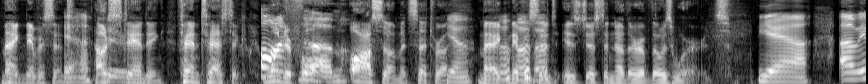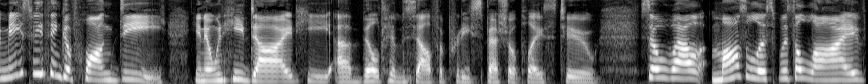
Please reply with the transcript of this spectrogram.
Magnificent, yeah, outstanding, fantastic, awesome. wonderful, awesome, etc. Yeah. Magnificent is just another of those words. Yeah. Um, it makes me think of Huang Di. You know, when he died, he uh, built himself a pretty special place, too. So while Mausolus was alive,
